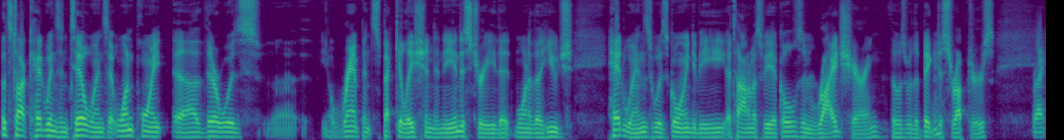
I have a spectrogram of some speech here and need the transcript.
Let's talk headwinds and tailwinds. At one point, uh, there was, uh, you know, rampant speculation in the industry that one of the huge headwinds was going to be autonomous vehicles and ride sharing. Those were the big mm-hmm. disruptors. Right.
